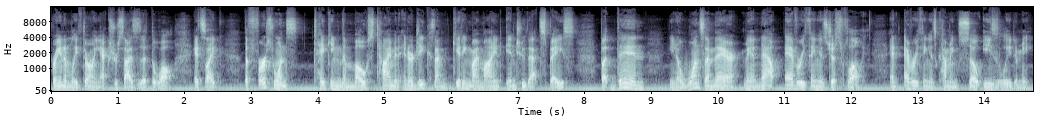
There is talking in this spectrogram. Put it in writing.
randomly throwing exercises at the wall. It's like the first one's taking the most time and energy because I'm getting my mind into that space. But then, you know, once I'm there, man, now everything is just flowing and everything is coming so easily to me.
